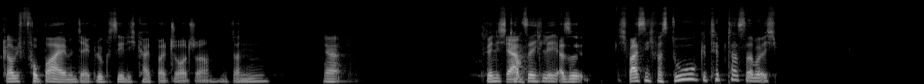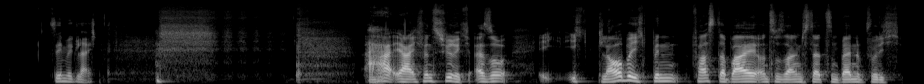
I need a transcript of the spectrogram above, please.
glaube ich, vorbei mit der Glückseligkeit bei Georgia. Und dann ja. bin ich ja. tatsächlich, also ich weiß nicht, was du getippt hast, aber ich sehen wir gleich. Ah, ja, ich finde es schwierig. Also, ich glaube, ich bin fast dabei und zu sagen, das letzte Bandit würde ich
